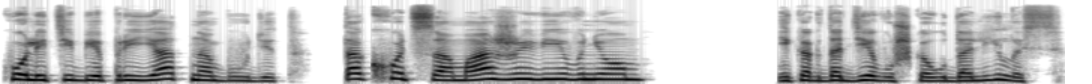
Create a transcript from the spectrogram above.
Коли тебе приятно будет, так хоть сама живи в нем». И когда девушка удалилась,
